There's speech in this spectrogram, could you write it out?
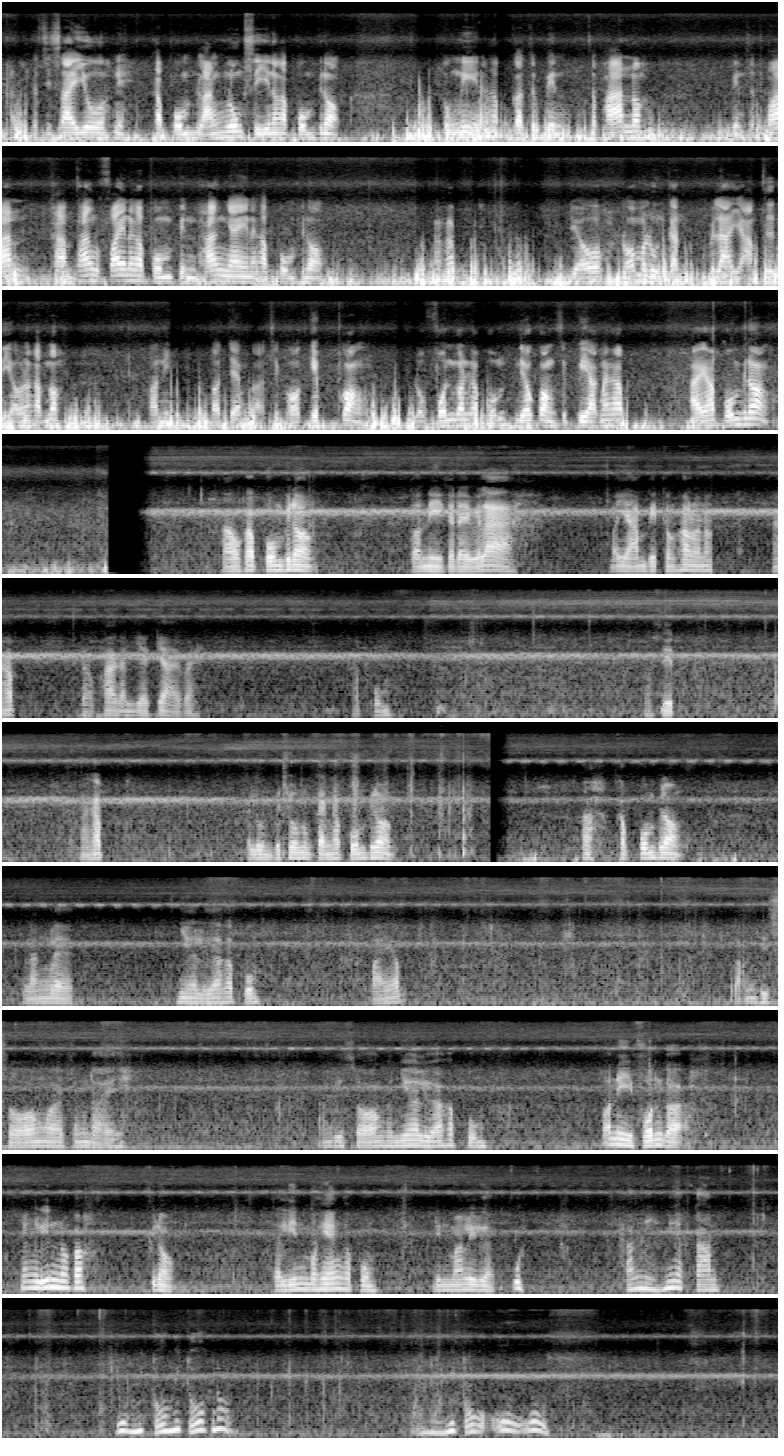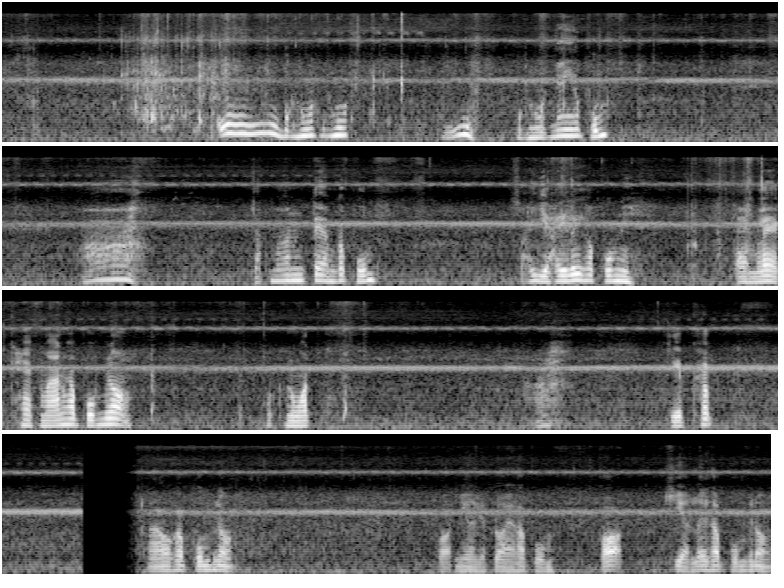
อันนี้ก็สิใส่อยู่นี่ครับ ผมหลังลงสีนะครับ ผมพี่น้องตรงนี้นะครับก็จะเป็นสะพานเนาะ เป็นสะพานขามทางรถไฟนะครับ ผมเป็นทางใหญ่นะครับ ผมพี่น้องนะครับ เดี๋ยวล้อมาลุ่นกัน เวลายามเธอเดียวนะครับเนาะตอนนี้เราแจมก็จะขอเก็บกล้องลบฝนก่อนครับ ผมเดี๋ยวกล้องสิเปียกนะครับไปครับ ผมพี่น้องเอาครับ ผมพี่น้อง ตอนนี้ก็ได้เวลามายามเบ็ดของเข้าแล้วเนาะนะครับก็พากันแยกย้ายไป ครับผม เอาเสร็จนะครับไปลุ่นไปชมน้ำกันครับ ผมพี่น้องอะครับผมพี่น้องหลังแรกเหยื่อเหลือครับ ผม ไปครับ หลังที่สองว่าจังใดหลังที่สองก็เหยื่อเหลือครับ ผม ตอนนี้ฝนก็ยังลิ้นเนาะครับพี่น้องแต่ลิ้นบ่แห้งครับผม ลิ้นมาเรื่อยๆอุ้ยหลังนี้มีอาการอู้มีโตมีโตพี่น้องหลังนี้มีโตอู้อู้โอ้บักนวดบักนวดโอ้บักนวดไงครับผมอ่าจัดมาหนึ่งแต้มครับผมสายใหญ่เลยครับผมนี่แต้มแรกแหกมานครับผมพี่น้อง บักนวด เก็บครับ เอาครับผมพี่น้องเกาะเหยื่อเรียบร้อยครับผมเกาะเขียดเลยครับผมพี่น้อง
